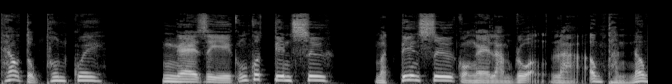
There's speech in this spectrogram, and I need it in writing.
theo tục thôn quê, nghề gì cũng có tiên sư, mà tiên sư của nghề làm ruộng là ông thần nông.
